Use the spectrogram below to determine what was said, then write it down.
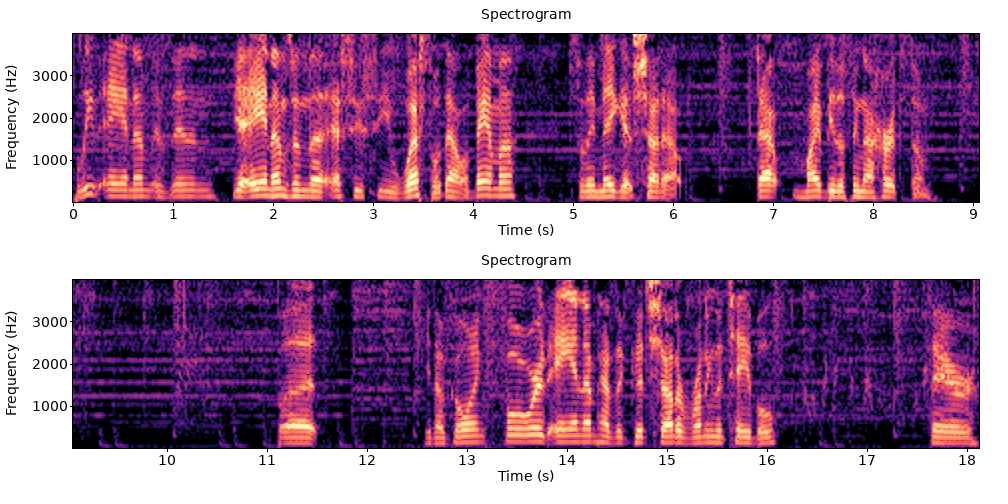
believe A and M is in yeah A and M's in the SEC West with Alabama, so they may get shut out. That might be the thing that hurts them. But you know, going forward, A&M has a good shot of running the table. Their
